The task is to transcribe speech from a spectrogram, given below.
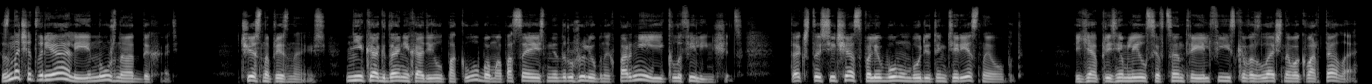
значит, в реале и нужно отдыхать. Честно признаюсь, никогда не ходил по клубам, опасаясь недружелюбных парней и клофелинщиц. Так что сейчас по-любому будет интересный опыт. Я приземлился в центре эльфийского злачного квартала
